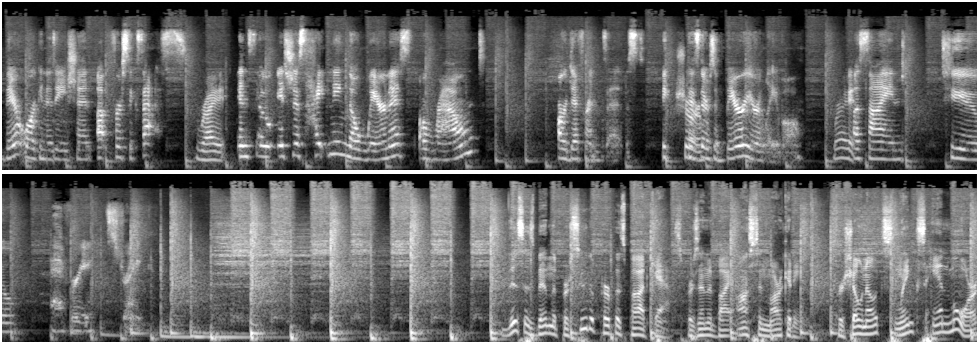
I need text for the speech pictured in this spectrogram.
their organization up for success Right. And so it's just heightening the awareness around our differences because sure. there's a barrier label right. assigned to every strength. This has been the Pursuit of Purpose podcast presented by Austin Marketing. For show notes, links, and more,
